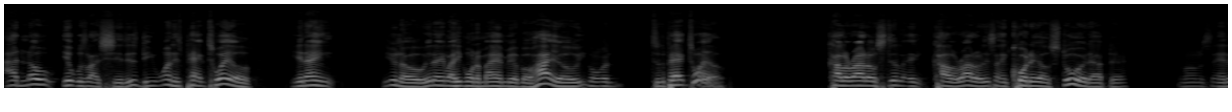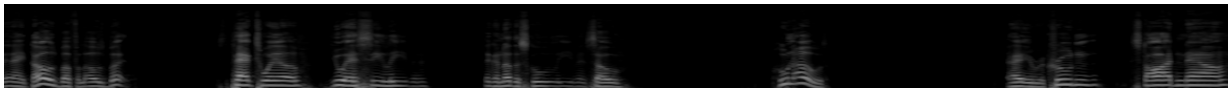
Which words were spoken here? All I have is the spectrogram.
I know it was like shit. This D one is Pac twelve. It ain't you know it ain't like he going to Miami of Ohio. He going to the Pac twelve. Colorado still ain't Colorado. This ain't Kordell Stewart out there. You know what I'm saying? It ain't those Buffaloes, but it's the Pac twelve. USC leaving. Think another school leaving. So who knows? Hey, recruiting starting now,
